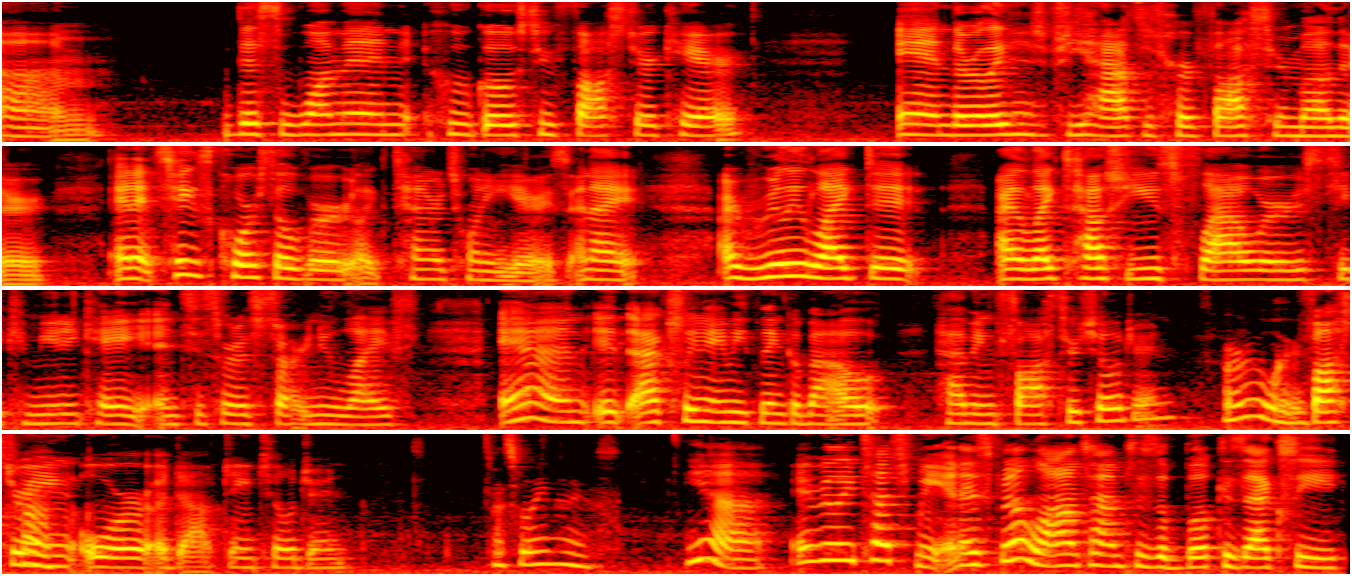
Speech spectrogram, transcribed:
um, this woman who goes through foster care and the relationship she has with her foster mother. And it takes course over like 10 or 20 years. And I, I really liked it. I liked how she used flowers to communicate and to sort of start a new life. And it actually made me think about having foster children, Oh, really? fostering Huh, or adopting children. that's really nice. Yeah, it really touched me. And it's been a long time since a book has actually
